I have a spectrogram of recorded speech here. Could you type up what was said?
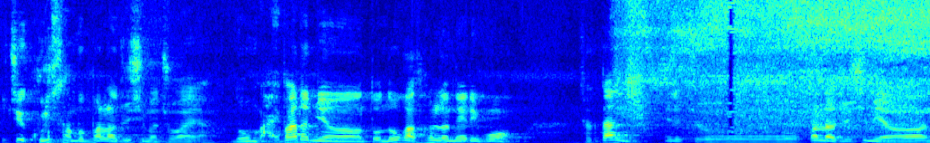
이쪽에 구리스 한번 발라주시면 좋아요. 너무 많이 바르면 또 녹아서 흘러내리고 적당히 이렇게 쭉 발라주시면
